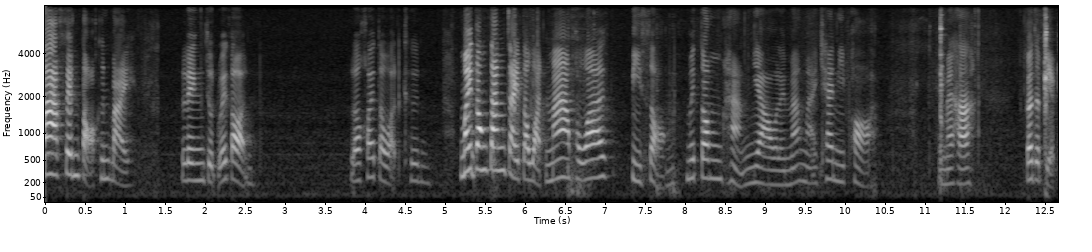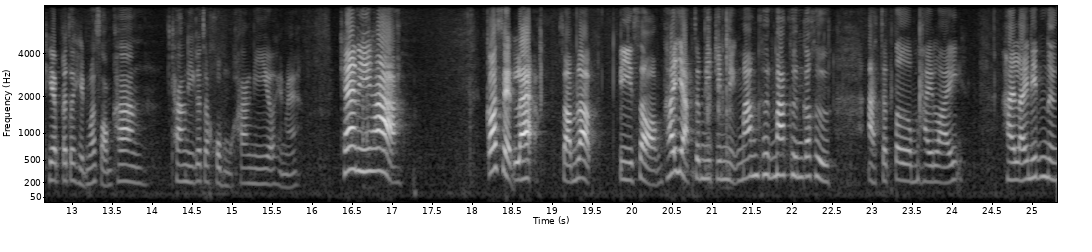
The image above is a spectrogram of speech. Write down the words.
ลากเส้นต่อขึ้นไป เล็งจุดไว้ก่อน แล้วค่อยตวัดขึ้น ไม่ต้องตั้งใจตวัดมาก เพราะว่า ปีสองไม่ต้องหางยาวอะไรมากมายแค่นี้พอ เห็นไหมคะ ก็จะเปรียบเทียบก็จะเห็นว่าสองข้าง ข้างนี้ก็จะคมกว่าข้างนี้เยอะเห็นไหมแค่นี้ค่ะ ก็เสร็จแล้วสำหรับปี2ถ้าอยากจะมีกิมมิกมากขึ้นมากขึ้นก็คือ อาจจะเติมไฮไลท์ไฮไลท์นิดนึง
